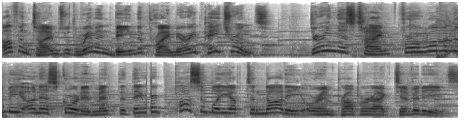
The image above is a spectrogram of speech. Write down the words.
oftentimes with women being the primary patrons. During this time, for a woman to be unescorted meant that they were possibly up to naughty or improper activities.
